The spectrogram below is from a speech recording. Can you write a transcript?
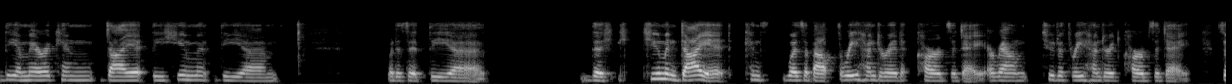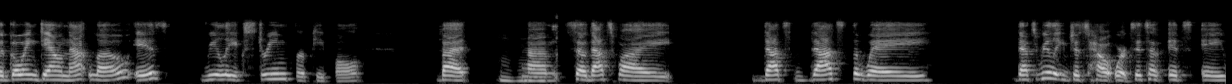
the American diet, the human, the, um, what is it, the, uh, the human diet can, was about 300 carbs a day, around two to 300 carbs a day. So going down that low is really extreme for people but mm-hmm. um, so that's why that's that's the way that's really just how it works it's a it's a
